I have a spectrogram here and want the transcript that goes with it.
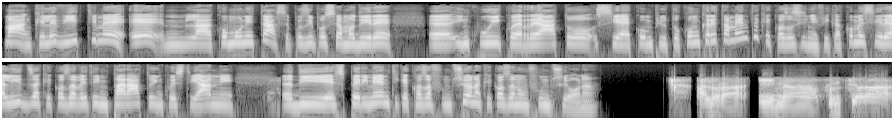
ma anche le vittime e mm, la comunità, se così possiamo dire, eh, in cui quel reato si è compiuto. Concretamente che cosa significa? Come si realizza? Che cosa avete imparato in questi anni eh, di esperimenti? Che cosa funziona? Che cosa non funziona? Allora, in, uh, funziona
